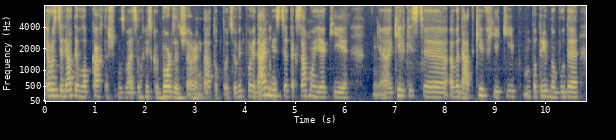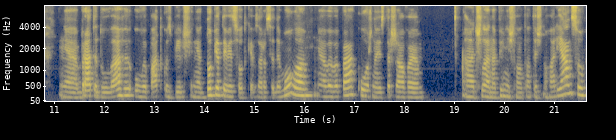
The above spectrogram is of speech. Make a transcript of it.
розділяти в лапках те, що називається англійською burden sharing, да? тобто цю відповідальність, так само як і е, кількість е, видатків, які потрібно буде е, брати до уваги у випадку збільшення до 5%. Зараз іде мова ВВП кожної з держави. Члена Північно-Атлантичного альянсу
